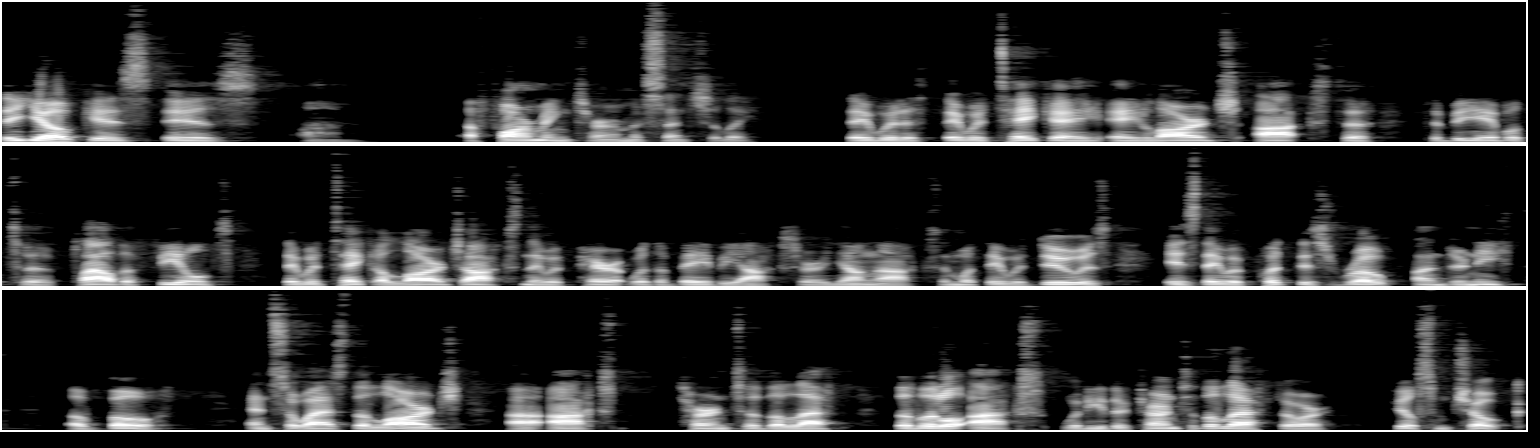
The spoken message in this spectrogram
The yoke is, is um, a farming term, essentially. They would, they would take a, a large ox to, to be able to plow the fields. They would take a large ox and they would pair it with a baby ox or a young ox. And what they would do is, is they would put this rope underneath of both. And so as the large uh, ox turned to the left, the little ox would either turn to the left or feel some choke.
